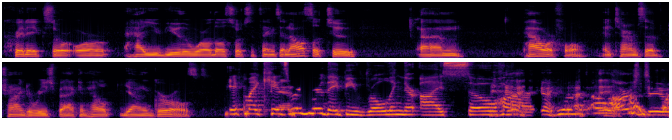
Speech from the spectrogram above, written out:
critics or, or how you view the world, those sorts of things, and also to um, powerful in terms of trying to reach back and help young girls. If my kids and, were here, they'd be rolling their eyes so hard. like, oh, ours do.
